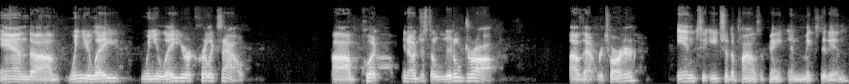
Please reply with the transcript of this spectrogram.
and um, when you lay when you lay your acrylics out um, put you know just a little drop of that retarder into each of the piles of paint and mix it in.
